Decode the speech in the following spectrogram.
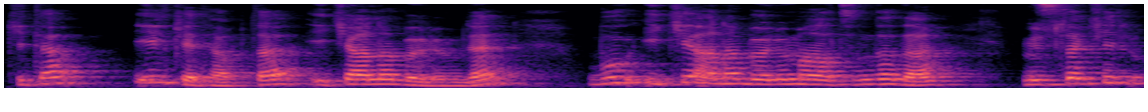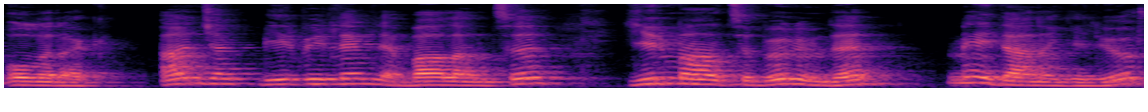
Kitap ilk etapta iki ana bölümden, bu iki ana bölüm altında da müstakil olarak ancak birbirleriyle bağlantı 26 bölümden meydana geliyor.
